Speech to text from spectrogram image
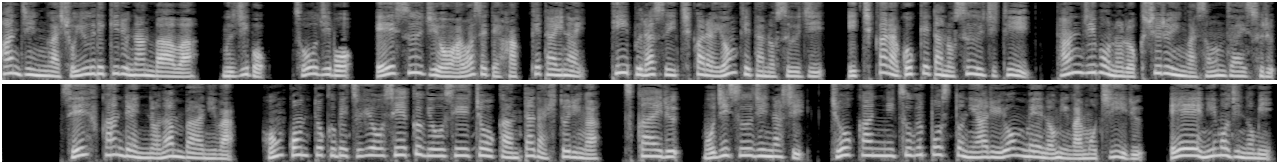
般人が所有できるナンバーは、無字母、総字母、A 数字を合わせて8桁以内、T プラス1から4桁の数字、1から5桁の数字 T、単字母の6種類が存在する。政府関連のナンバーには、香港特別行政区行政長官ただ一人が使える文字数字なし、長官に次ぐポストにある4名のみが用いる A2 文字のみ、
